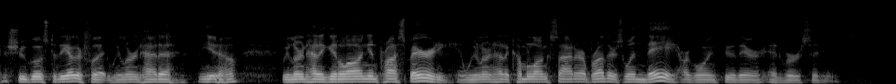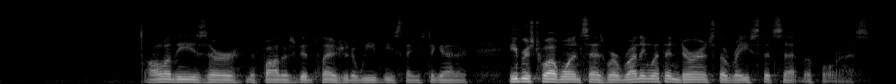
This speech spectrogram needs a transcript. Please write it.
the shoe goes to the other foot. We learn how to, you know, we learn how to get along in prosperity, and we learn how to come alongside our brothers when they are going through their adversity. All of these are the Father's good pleasure to weave these things together. Hebrews 12:1 says we're running with endurance the race that's set before us.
